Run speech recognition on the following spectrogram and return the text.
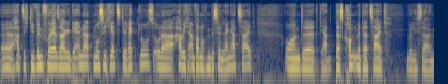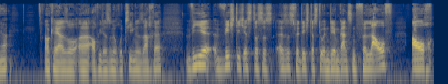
Äh, hat sich die Windvorhersage geändert? Muss ich jetzt direkt los oder habe ich einfach noch ein bisschen länger Zeit? Und äh, ja, das kommt mit der Zeit, würde ich sagen, ja. Okay, also äh, auch wieder so eine Routine-Sache. Wie wichtig ist das, es ist für dich, dass du in dem ganzen Verlauf auch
